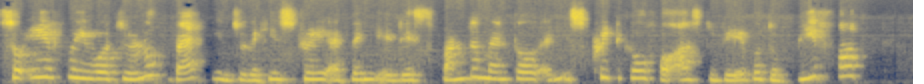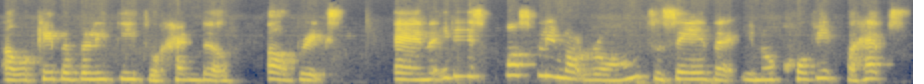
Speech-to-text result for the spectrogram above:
So, if we were to look back into the history, I think it is fundamental and it's critical for us to be able to beef up our capability to handle outbreaks. And it is possibly not wrong to say that, you know, COVID perhaps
